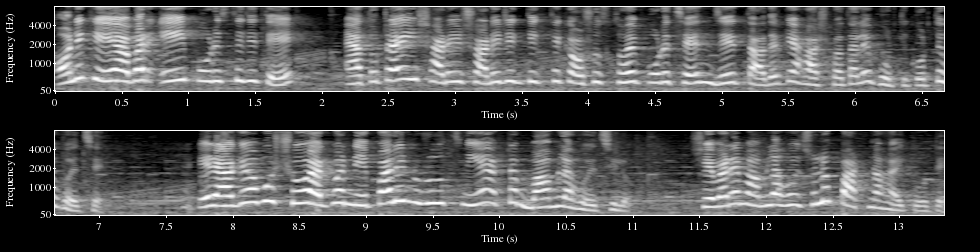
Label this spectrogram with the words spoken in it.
অনেকে আবার এই পরিস্থিতিতে এতটাই শারীর- শারীরিক দিক থেকে অসুস্থ হয়ে পড়েছেন যে তাদেরকে হাসপাতালে ভর্তি করতে হয়েছে। এর আগে অবশ্য একবার নেপালি নুডলস নিয়ে একটা মামলা হয়েছিল। সেবারে মামলা হয়েছিল পাটনা হাইকোর্টে।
